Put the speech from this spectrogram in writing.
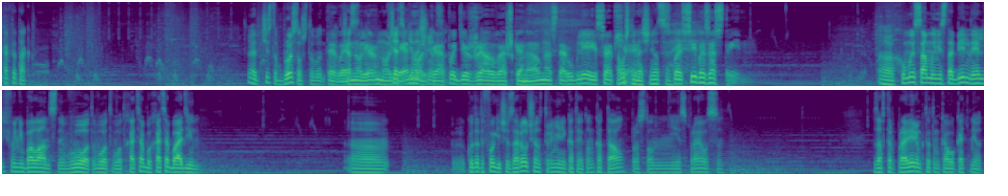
Как-то так. Это чисто бросил, чтобы... ТВ 0 поддержал ваш канал на 100 рублей и сообщает. А может не начнется. Спасибо за стрим. Uh, хумы самые нестабильные, эльфы небалансные. Вот, вот, вот. Хотя бы, хотя бы один. Uh, куда ты Фогича зарыл, что он в турнире катает? Он катал, просто он не справился. Завтра проверим, кто там кого катнет.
